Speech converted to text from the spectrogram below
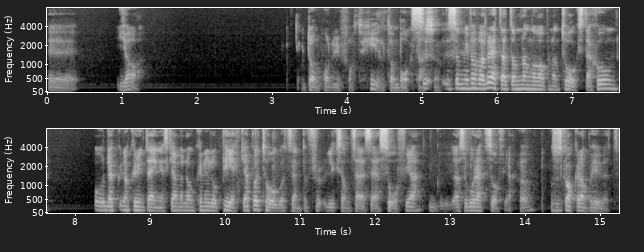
eh, ja. de har ju fått helt om baktassen. Så, så min pappa berättade att de någon gång var på någon tågstation och de, de kunde inte engelska men de kunde då peka på ett tåg och till exempel liksom så här, säga Sofia, alltså gå rätt Sofia. Ja. Och så skakar de på huvudet.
